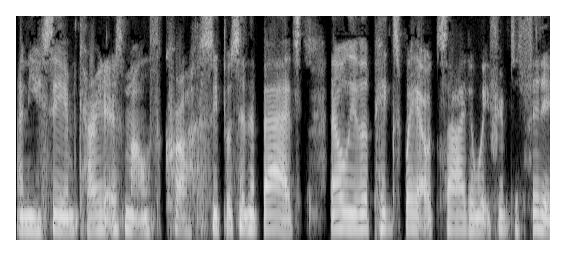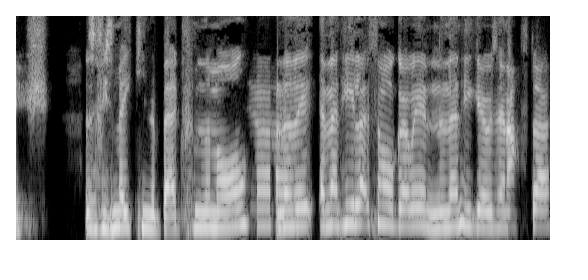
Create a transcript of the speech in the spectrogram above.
and you see him carrying it his mouth across. He puts it in the bed, and all the other pigs wait outside and wait for him to finish, as if he's making the bed from them all. Yeah. And then they, and then he lets them all go in, and then he goes in after.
